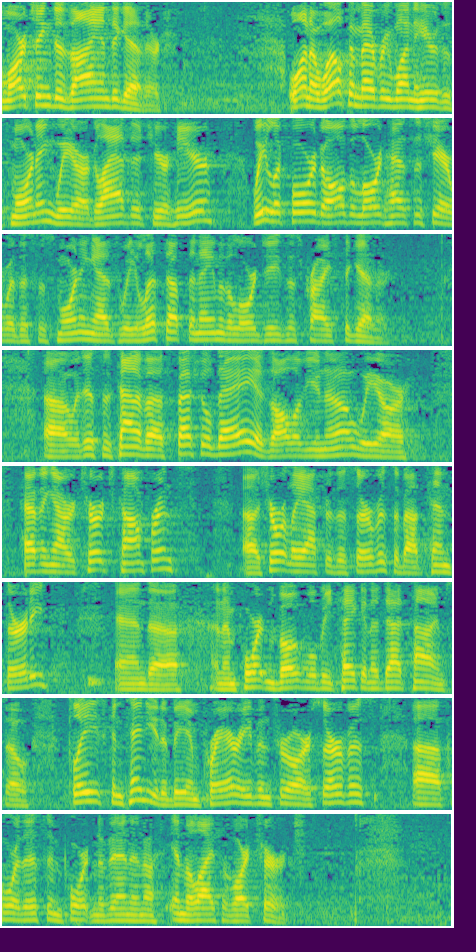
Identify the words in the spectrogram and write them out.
Marching to Zion together. Want to welcome everyone here this morning. We are glad that you're here. We look forward to all the Lord has to share with us this morning as we lift up the name of the Lord Jesus Christ together. Uh, this is kind of a special day, as all of you know. We are having our church conference uh, shortly after the service, about 10:30 and uh, an important vote will be taken at that time. So please continue to be in prayer even through our service uh, for this important event in, a, in the life of our church.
